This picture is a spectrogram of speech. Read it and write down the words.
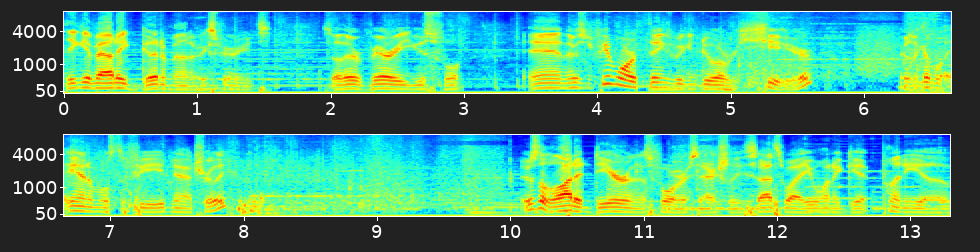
they give out a good amount of experience. So they're very useful. And there's a few more things we can do over here. There's a couple animals to feed, naturally. There's a lot of deer in this forest, actually, so that's why you want to get plenty of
